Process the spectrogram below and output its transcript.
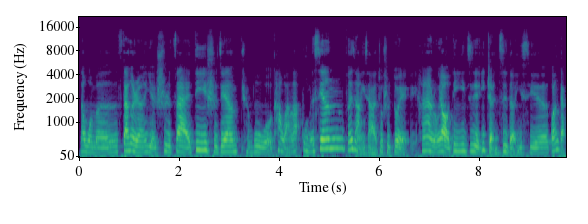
那我们三个人也是在第一时间全部看完了。我们先分享一下，就是对《黑暗荣耀》第一季一整季的一些观感。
